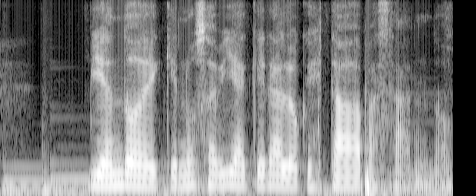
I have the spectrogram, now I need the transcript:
viendo de que no sabía qué era lo que estaba pasando.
